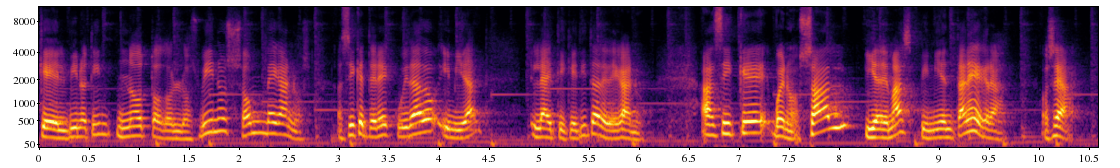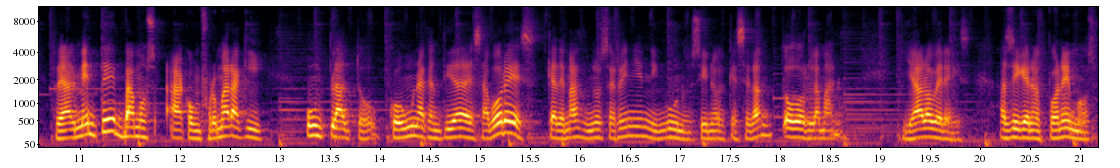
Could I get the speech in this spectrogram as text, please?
que el vino tinto, no todos los vinos son veganos, así que tened cuidado y mirad la etiquetita de vegano. Así que, bueno, sal y además pimienta negra. O sea, realmente vamos a conformar aquí un plato con una cantidad de sabores que además no se riñen ninguno, sino que se dan todos la mano. Ya lo veréis. Así que nos ponemos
